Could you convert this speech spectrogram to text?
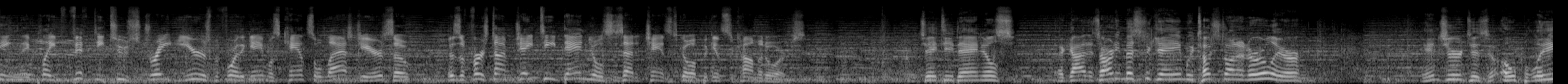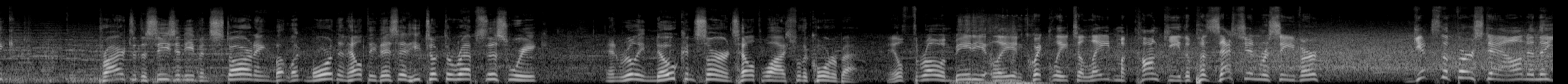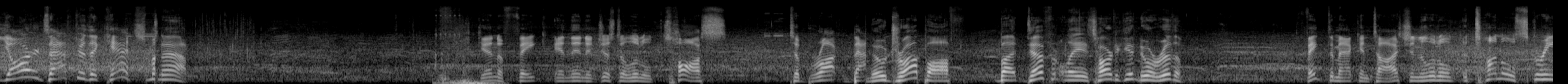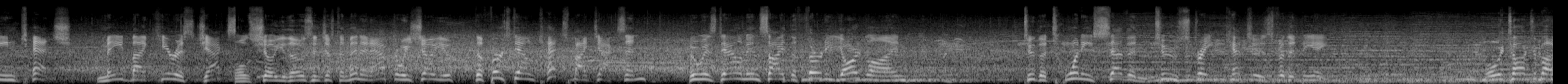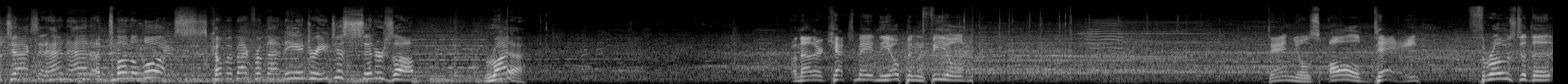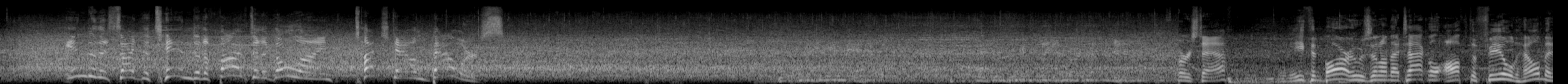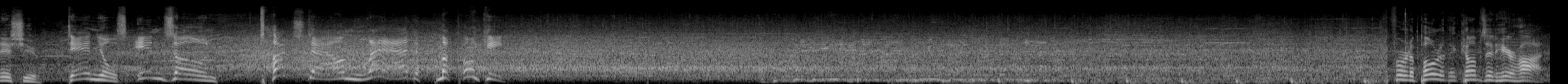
They played 52 straight years before the game was canceled last year, so this is the first time JT Daniels has had a chance to go up against the Commodores. JT Daniels, a guy that's already missed a game. We touched on it earlier. Injured his oblique prior to the season even starting, but looked more than healthy. They said he took the reps this week and really no concerns health-wise for the quarterback. He'll throw immediately and quickly to Ladd McConkey, the possession receiver. Gets the first down and the yards after the catch. Snap. Again, a fake and then just a little toss to Brock back. No drop off, but definitely it's hard to get into a rhythm. Fake to McIntosh and a little tunnel screen catch made by Kearis Jackson. We'll show you those in just a minute after we show you the first down catch by Jackson, who is down inside the 30 yard line to the 27, two straight catches for the D8. Well, we talked about Jackson, hadn't had a ton of looks. He's coming back from that knee injury. He just centers up right. Another catch made in the open field. Daniels all day throws to the into the side to 10 to the 5 to the goal line. Touchdown Bowers. First half. And Ethan Barr, who was in on that tackle, off the field, helmet issue. Daniels, end zone, touchdown, Ladd McConkey. For an opponent that comes in here hot.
